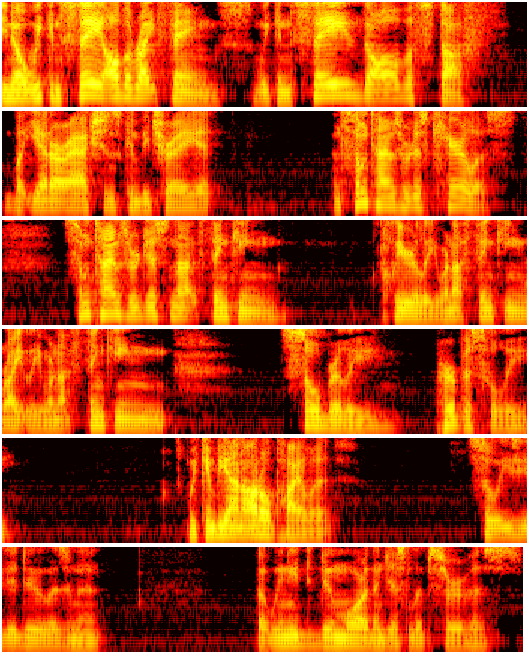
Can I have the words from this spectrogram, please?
you know, we can say all the right things. We can say all the stuff, but yet our actions can betray it. And sometimes we're just careless. Sometimes we're just not thinking clearly. We're not thinking rightly. We're not thinking soberly, purposefully. We can be on autopilot. So easy to do, isn't it? But we need to do more than just lip service.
